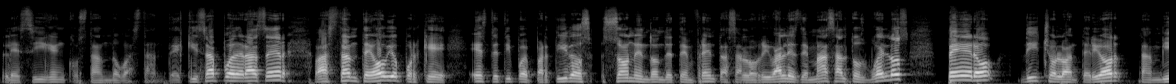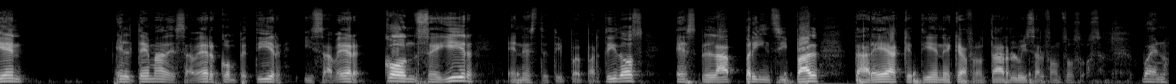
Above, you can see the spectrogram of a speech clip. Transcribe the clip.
le siguen costando bastante. Quizá podrá ser bastante obvio porque este tipo de partidos son en donde te enfrentas a los rivales de más altos vuelos, pero dicho lo anterior, también el tema de saber competir y saber conseguir en este tipo de partidos es la principal tarea que tiene que afrontar Luis Alfonso Sosa. Bueno,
